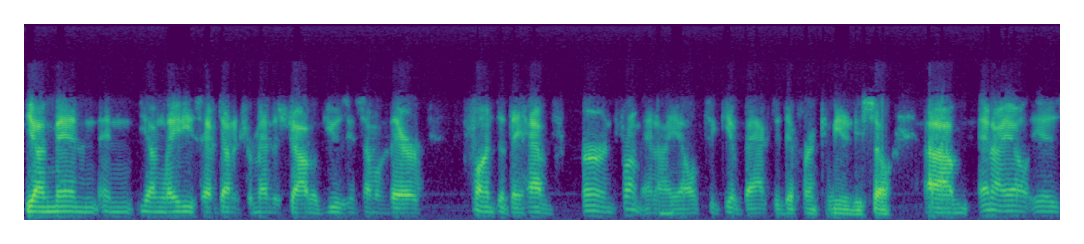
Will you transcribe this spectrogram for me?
young men and young ladies have done a tremendous job of using some of their funds that they have earned from NIL to give back to different communities. So um, NIL is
